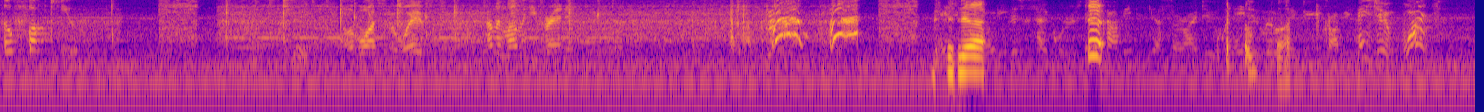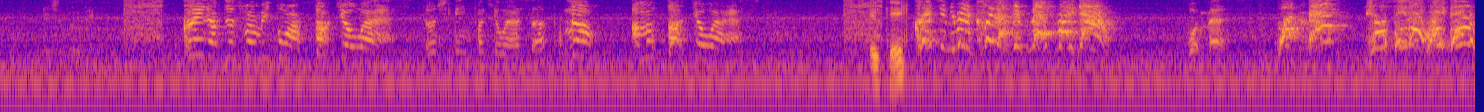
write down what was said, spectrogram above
so fuck you. I love watching the waves. I'm in love with you, Brandon. No. Cody, this is headquarters. Do you copy? Yes, sir, I do. Agent Little Dick, do you copy? Agent what? Agent Little Dick. Clean up this room before I fuck your ass. Don't you mean fuck your ass up? No, I'ma fuck your ass. Okay. Christian, you better clean up this mess right now. What mess? What mess? You don't see that right there?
